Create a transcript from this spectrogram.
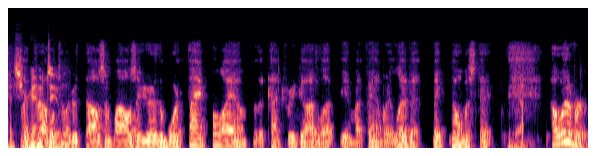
I, sure I travel 200,000 miles a year, the more thankful I am for the country God let me and my family live in. Make no mistake. Yeah. However,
